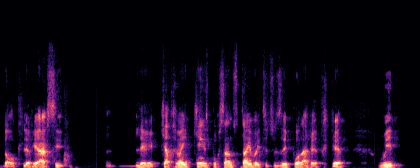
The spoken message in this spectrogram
Donc, le REER, c'est le 95% du temps, il va être utilisé pour la retraite. Oui,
